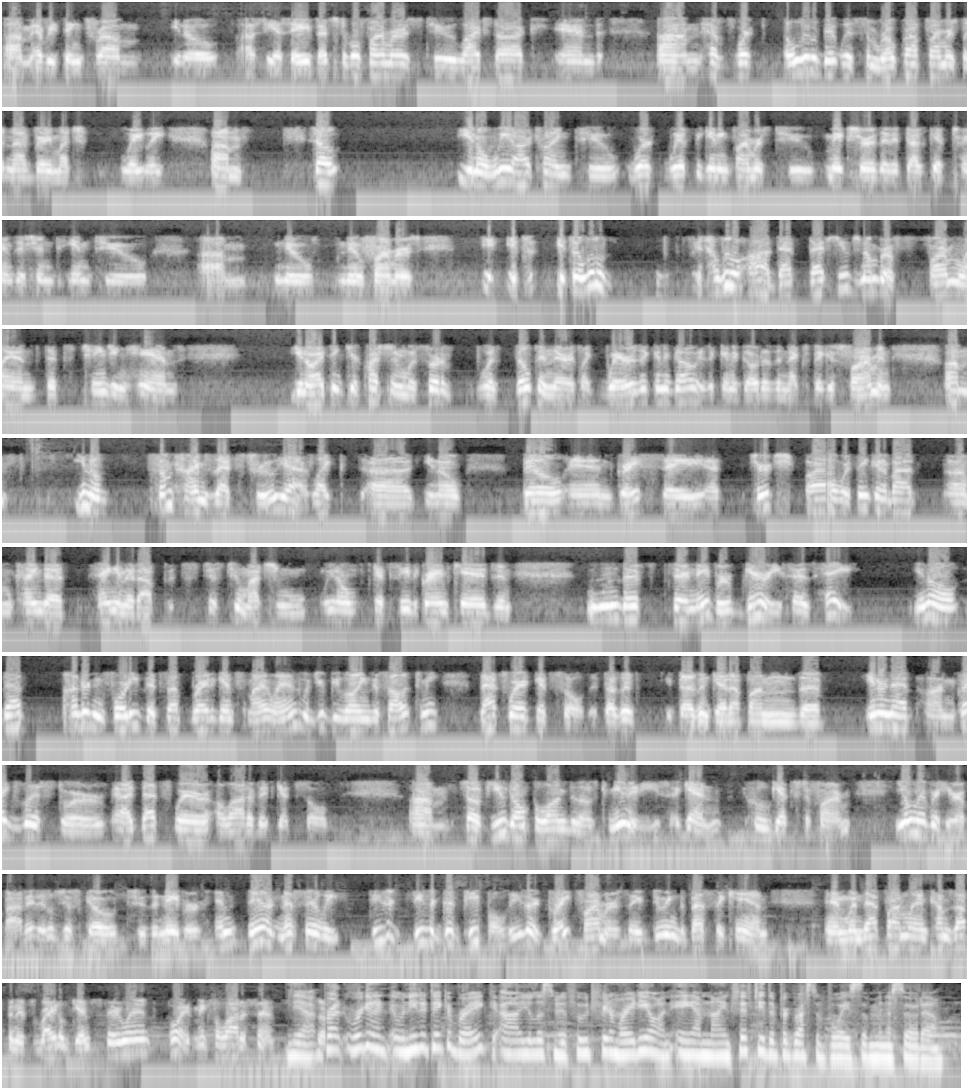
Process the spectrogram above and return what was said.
um, everything from you know uh, CSA vegetable farmers to livestock, and um, have worked a little bit with some row crop farmers, but not very much lately. Um, so you know, we are trying to work with beginning farmers to make sure that it does get transitioned into um, new new farmers. It, it's it's a little it's a little odd that that huge number of farmland that's changing hands. You know, I think your question was sort of was built in there. It's like, where is it going to go? Is it going to go to the next biggest farm? And um, you know, sometimes that's true. Yeah, like uh, you know Bill and Grace say at church, well, we're thinking about um, kind of hanging it up. It's just too much, and we don't get to see the grandkids. And the, their neighbor, Gary, says, hey, you know, that 140 that's up right against my land, would you be willing to sell it to me? That's where it gets sold. It doesn't. It doesn't get up on the internet on Craigslist, or uh, that's where a lot of it gets sold. Um, so if you don't belong to those communities, again, who gets to farm, you'll never hear about it. It'll just go to the neighbor, and they aren't necessarily. These are these are good people. These are great farmers. They're doing the best they can. And when that farmland comes up and it's right against their land, boy, it makes a lot of sense. Yeah, so. Brett, we're gonna we need to take a break. Uh, you're listening to Food Freedom Radio on AM 950, the progressive voice of Minnesota.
